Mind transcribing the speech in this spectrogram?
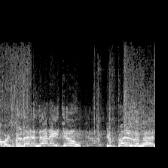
Cowards do that and that ain't you. You're better than that.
